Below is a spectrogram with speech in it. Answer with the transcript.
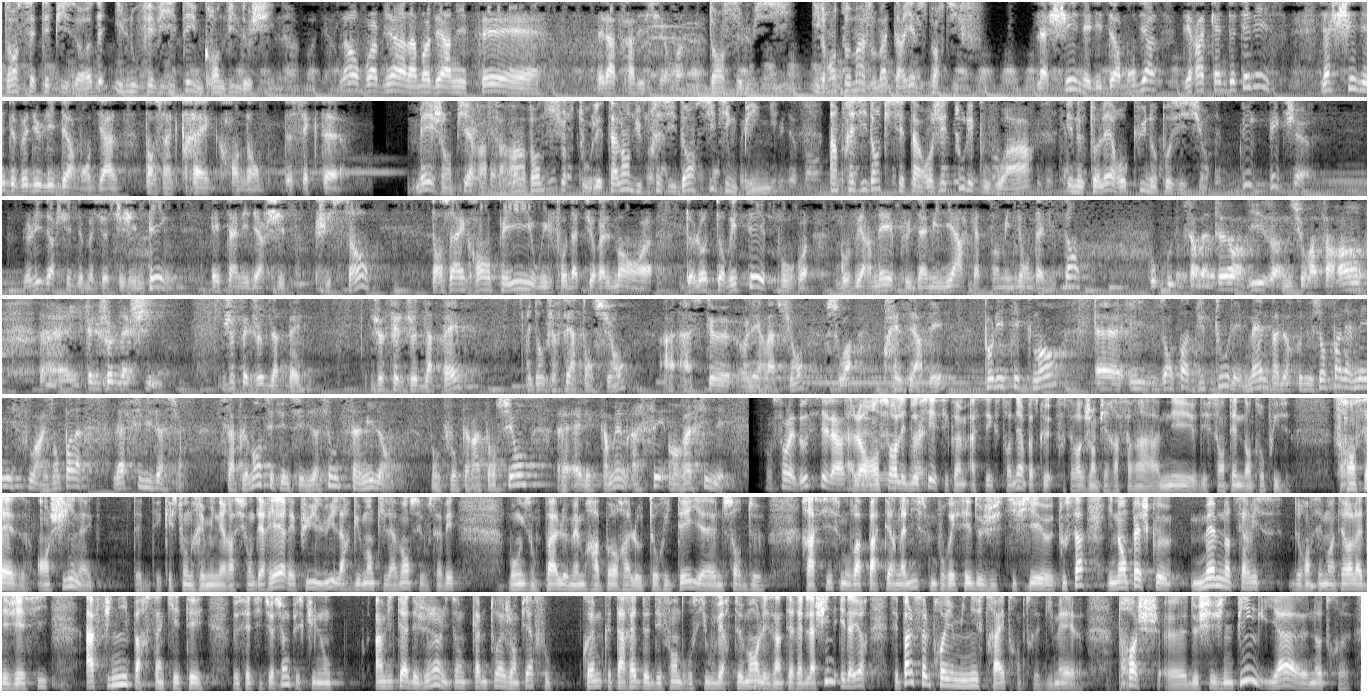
Dans cet épisode, il nous fait visiter une grande ville de Chine. Là, on voit bien la modernité et la tradition. Hein. Dans celui-ci, il rend hommage au matériel sportif. La Chine est leader mondial des raquettes de tennis. La Chine est devenue leader mondial dans un très grand nombre de secteurs. Mais Jean-Pierre Raffarin vante surtout les talents du président Xi Jinping, un président qui s'est arrogé tous les pouvoirs et ne tolère aucune opposition. Le leadership de M. Xi Jinping est un leadership puissant dans un grand pays où il faut naturellement euh, de l'autorité pour gouverner plus d'un milliard 400 millions d'habitants. Beaucoup d'observateurs disent à M. Raffarin, euh, il fait le jeu de la Chine. Je fais le jeu de la paix. Je fais le jeu de la paix. Et donc je fais attention à, ce que les relations soient préservées. Politiquement, euh, ils n'ont pas du tout les mêmes valeurs que nous, ils n'ont pas la même histoire, ils n'ont pas la, civilisation. Simplement, c'est une civilisation de 5000 ans. Donc il faut faire attention, euh, elle est quand même assez enracinée. On sort les dossiers là. Alors on sort les dossiers, c'est quand même assez extraordinaire parce qu'il faut savoir que Jean-Pierre Raffarin a amené des centaines d'entreprises françaises en Chine avec peut-être des questions de rémunération derrière. Et puis, lui, l'argument qu'il avance, c'est, vous savez, bon, ils n'ont pas le même rapport à l'autorité. Il y a une sorte de racisme, va paternalisme pour essayer de justifier euh, tout ça. Il n'empêche que même notre service de renseignement intérieur, la DGSI, a fini par s'inquiéter de cette situation, puisqu'ils l'ont invité à déjeuner en lui disant Calme-toi, Jean-Pierre, faut quand même que tu arrêtes de défendre aussi ouvertement les intérêts de la Chine. Et d'ailleurs, c'est pas le seul Premier ministre à être, entre guillemets, euh, proche euh, de Xi Jinping. Il y a euh, notre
